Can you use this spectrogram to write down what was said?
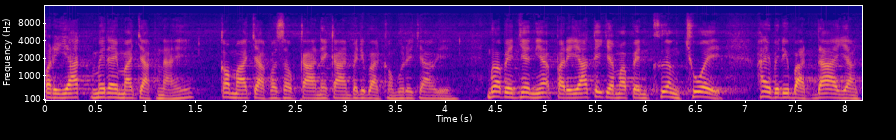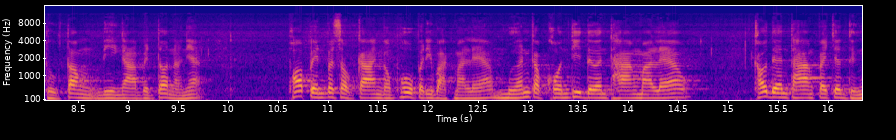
ปริยัติไม่ได้มาจากไหน ก็มาจากประสบการณ์ในการปฏิบัติของพระเจ้าเอง เมื่อเป็นเช่นนี้ปริยัติที่จะมาเป็นเครื่องช่วยให้ปฏิบัติได้อย่างถูกต้องดีงามเป็นต้นเหล่านี้เพราะเป็นประสบการณ์ของผู้ปฏิบัติมาแล้ว เหมือนกับคนที่เดินทางมาแล้ว เขาเดินทางไปจนถึง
